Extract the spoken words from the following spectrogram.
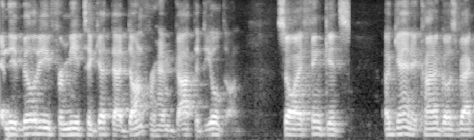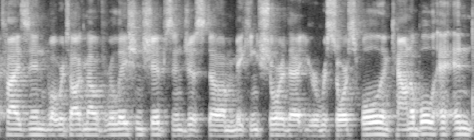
And the ability for me to get that done for him got the deal done. So I think it's, again, it kind of goes back, ties in what we're talking about with relationships and just um, making sure that you're resourceful and accountable and, and,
